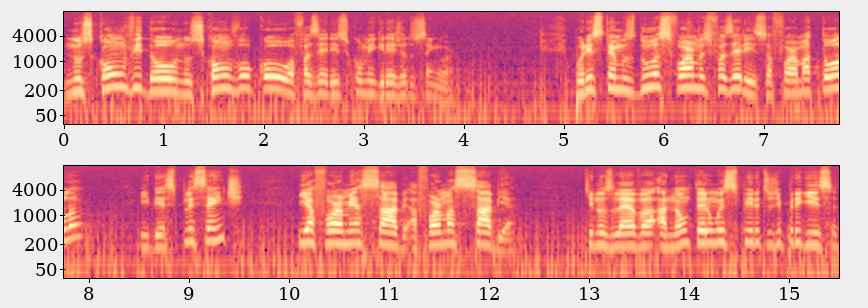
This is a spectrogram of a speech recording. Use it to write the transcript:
nos convidou, nos convocou a fazer isso como igreja do Senhor. Por isso temos duas formas de fazer isso: a forma tola e displicente e a forma sábia, a forma sábia, que nos leva a não ter um espírito de preguiça,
